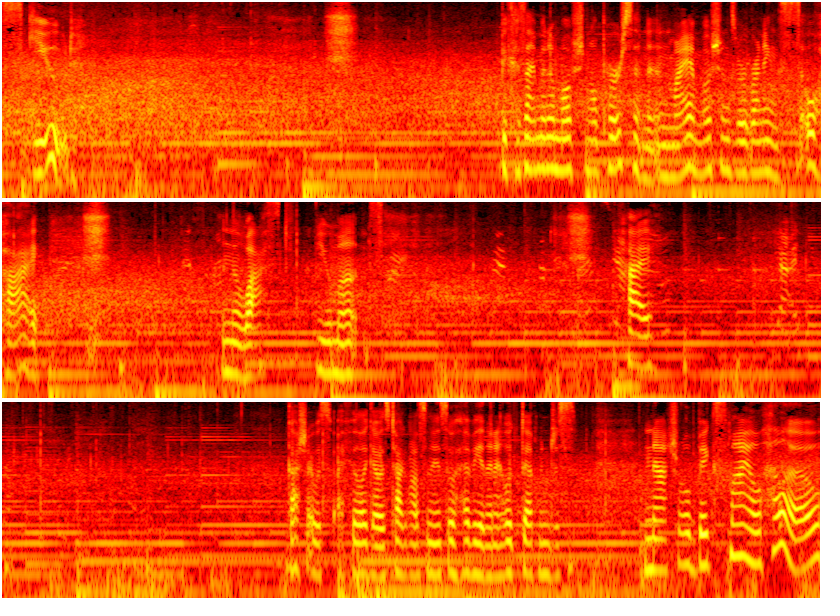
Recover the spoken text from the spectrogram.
skewed because I'm an emotional person and my emotions were running so high in the last few months. Hi. Gosh, I was I feel like I was talking about something so heavy and then I looked up and just natural big smile. Hello.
